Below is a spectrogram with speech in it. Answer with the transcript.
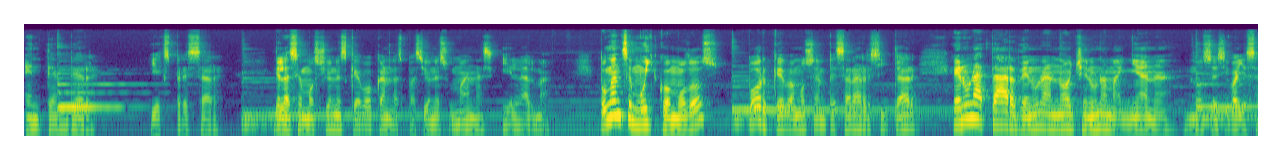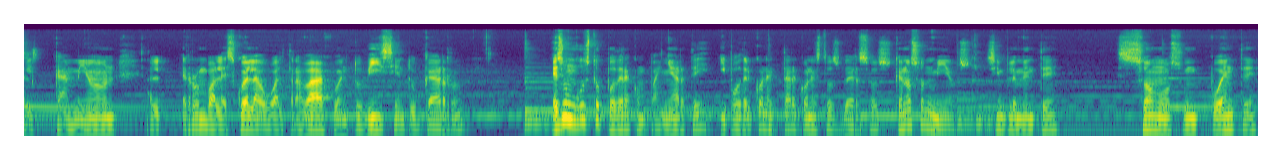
entender y expresar de las emociones que evocan las pasiones humanas y el alma. Pónganse muy cómodos porque vamos a empezar a recitar en una tarde, en una noche, en una mañana. No sé si vayas al camión, al, rumbo a la escuela o al trabajo, en tu bici, en tu carro. Es un gusto poder acompañarte y poder conectar con estos versos que no son míos, simplemente somos un puente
